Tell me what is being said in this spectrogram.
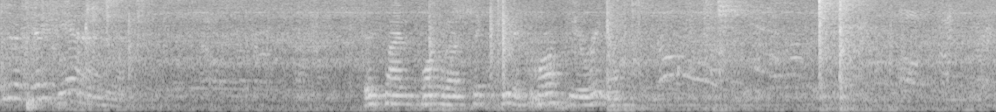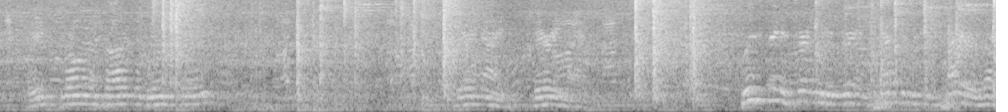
Into the pit again. This time flung about six feet across the arena. Very slow methodical blue screen. Very nice, very nice. Blue screen has certainly been very impressive this entire event.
